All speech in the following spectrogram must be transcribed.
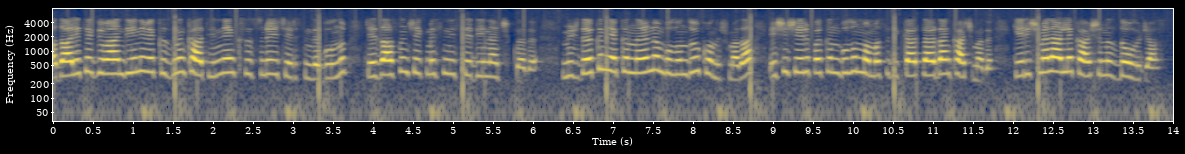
adalete güvendiğini ve kızının katilinin en kısa süre içerisinde bulunup cezasını çekmesini istediğini açıkladı. Müjde Akın yakınlarının bulunduğu konuşmada eşi Şerif Akın bulunmaması dikkatlerden kaçmadı. Gelişmelerle karşınızda olacağız.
